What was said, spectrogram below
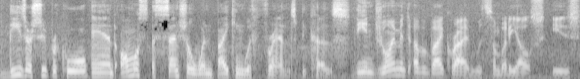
these are super cool and almost essential when biking with friends because the enjoyment of a bike ride with somebody else is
